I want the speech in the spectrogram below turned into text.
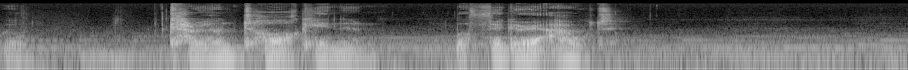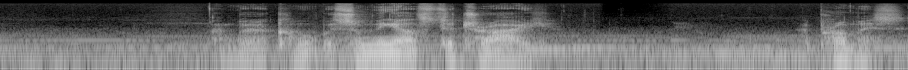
We'll carry on talking and we'll figure it out. I'm going to come up with something else to try. I promise.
